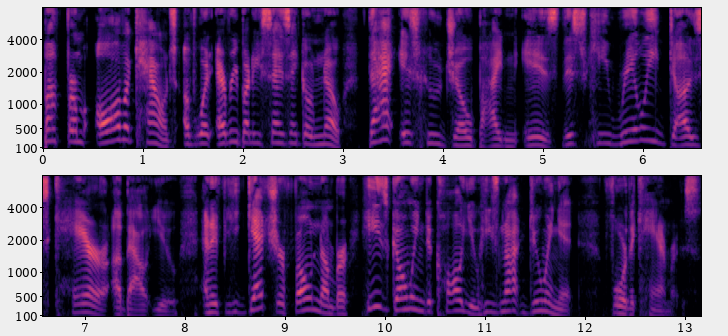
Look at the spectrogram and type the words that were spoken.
But from all accounts of what everybody says, they go, no, that is who Joe Biden is. This he really does care about you. And if he gets your phone number, he's going to call you. He's not doing it for the cameras.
